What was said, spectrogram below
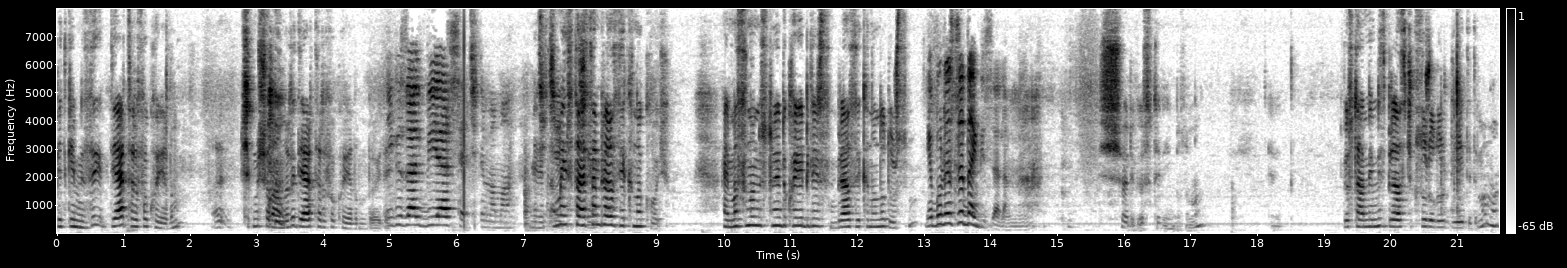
Bitkimizi diğer tarafa koyalım. Çıkmış olanları diğer tarafa koyalım Ne böyle. güzel bir yer seçtim ama. Evet. Çiçek Ama istersen biraz yakına koy. Hani masanın üstüne de koyabilirsin. Biraz yakınında dursun. Ya burası da güzel ama. Şöyle göstereyim o zaman. Evet. Göstermemiz birazcık zor olur diye dedim ama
